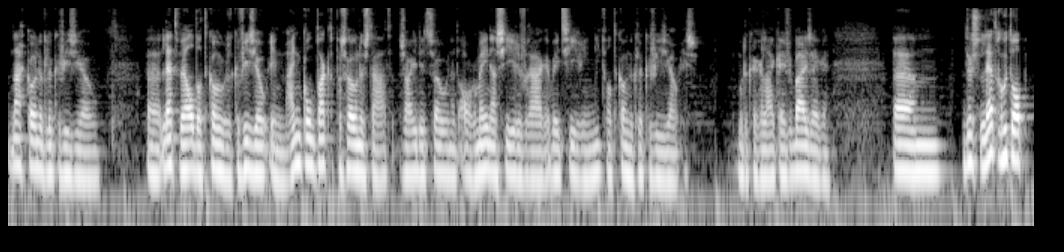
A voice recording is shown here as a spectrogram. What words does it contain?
naar Koninklijke Visio. Uh, let wel dat Koninklijke Visio in mijn contactpersonen staat. Zou je dit zo in het algemeen aan Siri vragen, weet Siri niet wat Koninklijke Visio is. Moet ik er gelijk even bij zeggen. Um, dus let goed op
